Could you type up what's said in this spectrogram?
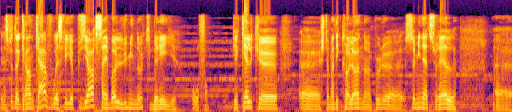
une espèce de grande cave où est-ce qu'il y a plusieurs symboles lumineux qui brillent au fond. Puis il y a quelques. euh, justement des colonnes un peu euh, semi-naturelles. Euh,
